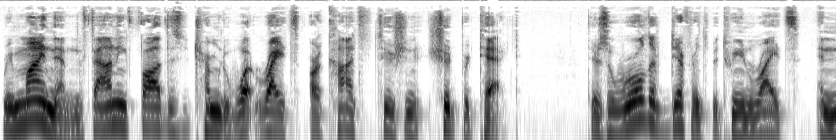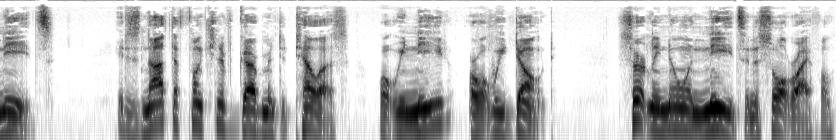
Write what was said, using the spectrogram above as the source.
remind them the Founding Fathers determined what rights our Constitution should protect. There's a world of difference between rights and needs. It is not the function of government to tell us what we need or what we don't. Certainly, no one needs an assault rifle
